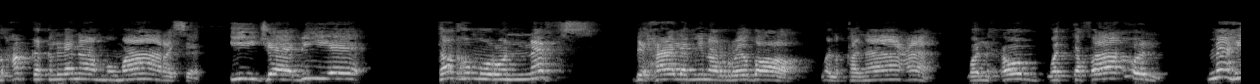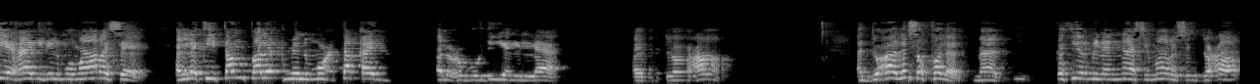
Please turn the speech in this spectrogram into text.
يحقق لنا ممارسة إيجابية تغمر النفس بحالة من الرضا والقناعة والحب والتفاؤل؟ ما هي هذه الممارسة التي تنطلق من معتقد العبودية لله؟ الدعاء. الدعاء ليس طلب مادي. كثير من الناس يمارس الدعاء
